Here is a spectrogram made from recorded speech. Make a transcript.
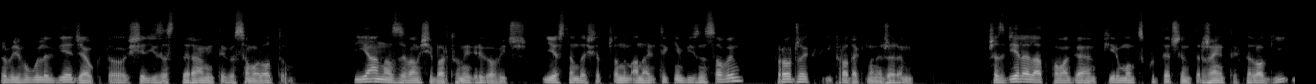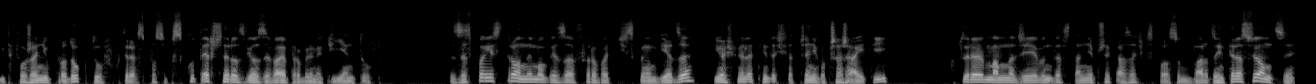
żebyś w ogóle wiedział, kto siedzi za sterami tego samolotu. Ja nazywam się Bartłomiej Grygowicz i jestem doświadczonym analitykiem biznesowym, project i product managerem. Przez wiele lat pomagałem firmom w skutecznym wdrażaniu technologii i tworzeniu produktów, które w sposób skuteczny rozwiązywały problemy klientów. Ze swojej strony mogę zaoferować Ci swoją wiedzę i ośmioletnie doświadczenie w obszarze IT, które mam nadzieję będę w stanie przekazać w sposób bardzo interesujący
